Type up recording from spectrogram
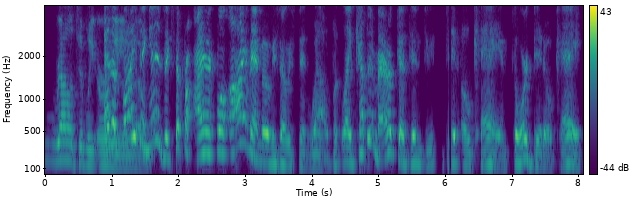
relatively early. And the funny the- thing is, except for Iron, well, Iron Man movies always did well, but like Captain America didn't do did okay, and Thor did okay.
